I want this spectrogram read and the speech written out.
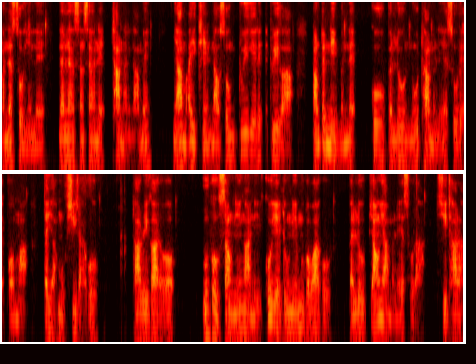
မနက်ဆိုရင်လဲလန်းလန်းဆန်းဆန်းနဲ့ထနိုင်လာမယ်ညမအိတ်ခင်နောက်ဆုံးတွေးခဲ့တဲ့အတွေးကနောက်တစ်နေ့မနေ့ကိုဘလို့နိုးထမလဲဆိုတဲ့အပေါ်မှာတက်ရောက်မှုရှိတာကိုဒါတွေကတော့ဥပုပ်ဆောင်ရင်းကနေကိုယ့်ရဲ့လူနေမှုဘဝကိုဘယ်လိုပြောင်းရမလဲဆိုတာရည်ထားတာ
